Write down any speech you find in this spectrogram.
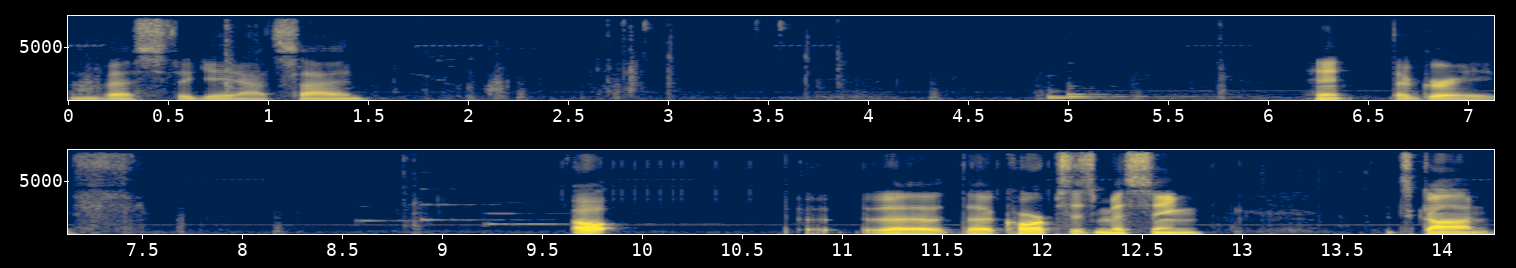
Investigate outside. Hint, the grave. Oh! The, the corpse is missing. It's gone.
